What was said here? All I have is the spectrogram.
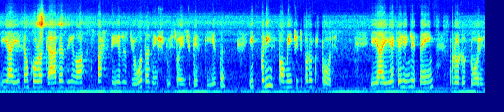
e aí são colocadas em nossos parceiros de outras instituições de pesquisa e principalmente de produtores. E aí é que a gente tem produtores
